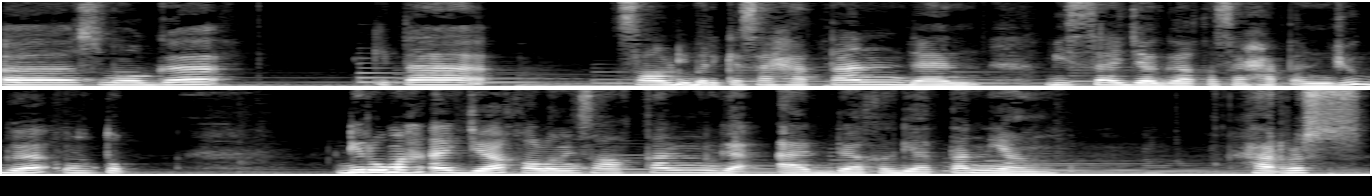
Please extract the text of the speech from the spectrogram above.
Uh, semoga kita selalu diberi kesehatan dan bisa jaga kesehatan juga untuk di rumah aja kalau misalkan nggak ada kegiatan yang harus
